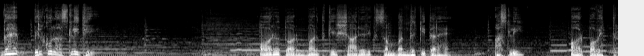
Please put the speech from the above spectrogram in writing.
वह बिल्कुल असली थी। औरत और मर्द के शारीरिक संबंध की तरह, असली और पवित्र।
